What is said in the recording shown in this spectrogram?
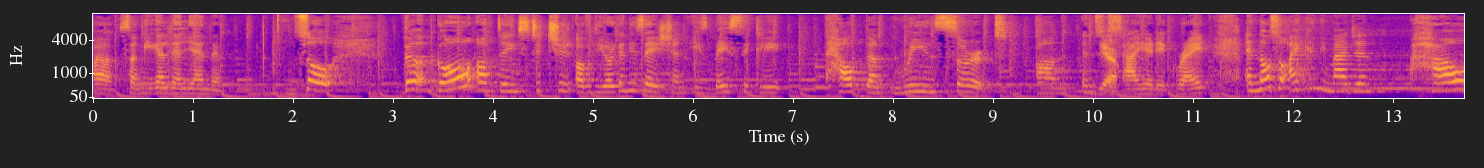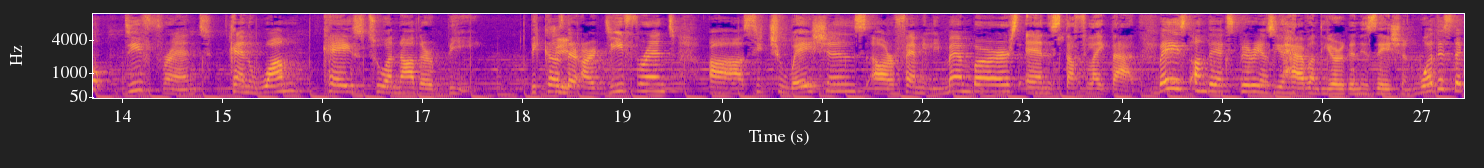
uh, San Miguel de Allende. Mm-hmm. So the goal of the institute of the organization is basically help them reinsert on in yeah. society, right? And also, I can imagine how different can one case to another be because there are different uh, situations or family members and stuff like that. Based on the experience you have on the organization, what is the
